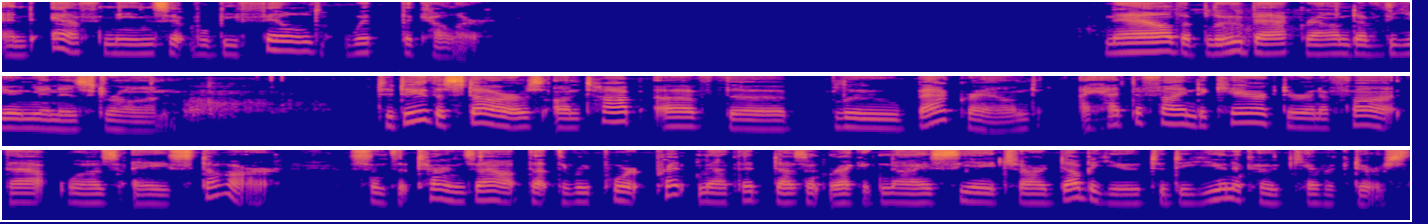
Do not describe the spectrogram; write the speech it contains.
and F means it will be filled with the color. Now the blue background of the union is drawn. To do the stars on top of the blue background, I had to find a character in a font that was a star, since it turns out that the report print method doesn't recognize CHRW to do Unicode characters.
